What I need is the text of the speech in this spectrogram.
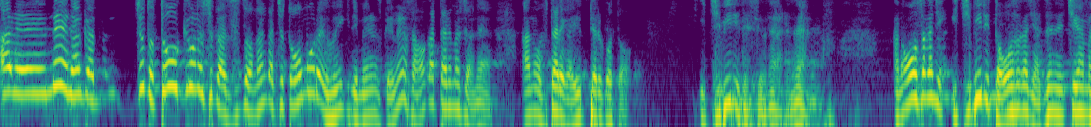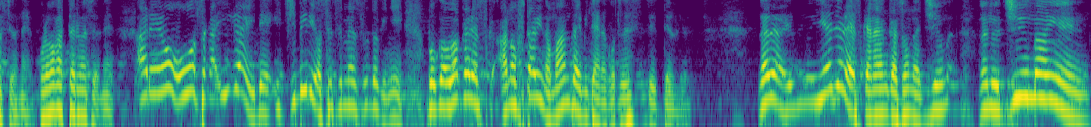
あれね、なんか、ちょっと東京の人からすると、なんかちょっとおもろい雰囲気で見えるんですけど、皆さん分かってありますよね。あの二人が言ってること。1ビリですよね、あれね。あの大阪人、1ビリと大阪人は全然違いますよね。これ分かってありますよね。あれを大阪以外で1ビリを説明するときに、僕は分かりやすく、あの2人の漫才みたいなことですって言ってるんです。だから嫌じゃないですか、なんかそんな 10, あの10万円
